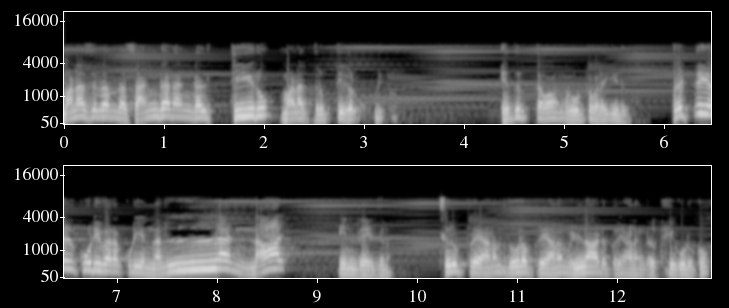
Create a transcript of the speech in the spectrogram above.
மனசுல இருந்த சங்கடங்கள் தீரும் மன திருப்திகள் குடிக்கும். எதிர்த்தவன் உங்களை விட்டு விலகிடும் வெற்றிகள் கூடி வரக்கூடிய நல்ல நாள் இன்றைய தினம். சிறு பிரயாணம் தூர பிரயாணம் வெளிநாடு பிரயாணங்கள் கை கொடுக்கும்.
